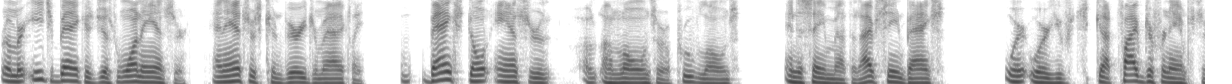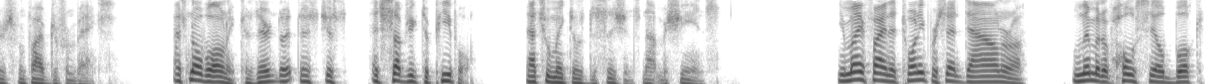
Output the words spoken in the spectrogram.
remember each bank is just one answer, and answers can vary dramatically. Banks don't answer on loans or approve loans in the same method. I've seen banks where, where you've got five different answers from five different banks. That's no baloney because they're that's just it's subject to people. That's who make those decisions, not machines. You might find a 20% down or a limit of wholesale book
